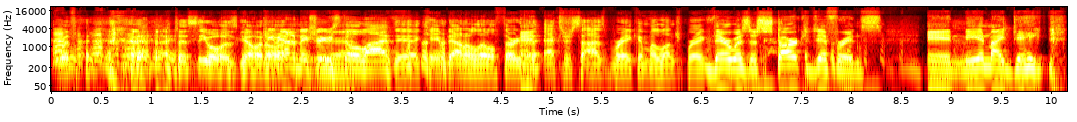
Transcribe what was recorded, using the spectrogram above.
with, with to see what was going Came on. down to make sure you're still alive. yeah, I came down a little 30 minute And- exercise break and my lunch break. there was a stark difference in me and my date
